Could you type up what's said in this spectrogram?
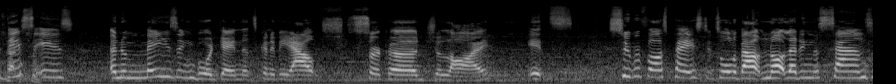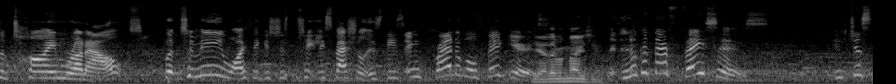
This is an amazing board game that's going to be out circa July. It's super fast paced, it's all about not letting the sands of time run out. But to me, what I think is just particularly special is these incredible figures. Yeah, they're amazing. Look at their faces. you just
